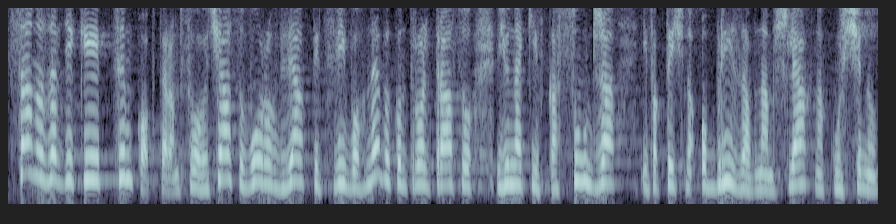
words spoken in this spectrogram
Саме завдяки цим коптерам свого часу ворог взяв під свій вогневий контроль трасу юнаківка суджа і фактично обрізав нам шлях на Курщину.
